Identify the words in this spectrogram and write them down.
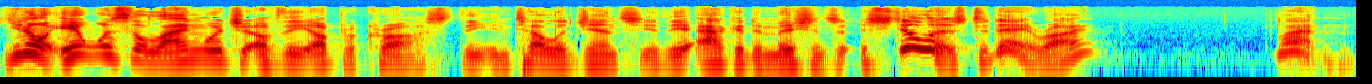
you know, it was the language of the upper crust, the intelligentsia, the academicians. It still is today, right? Latin.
